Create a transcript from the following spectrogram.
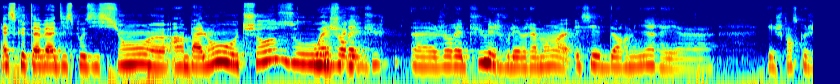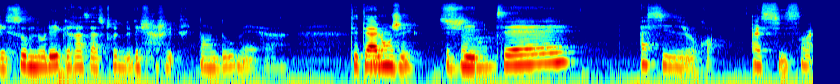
Est-ce que tu avais à disposition euh, un ballon ou autre chose ou Ouais, j'aurais pu. j'aurais pu, mais je voulais vraiment essayer de dormir et, et je pense que j'ai somnolé grâce à ce truc de décharge électrique dans le dos. Mais t'étais allongée J'étais assise, je crois. Assise. Ouais.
